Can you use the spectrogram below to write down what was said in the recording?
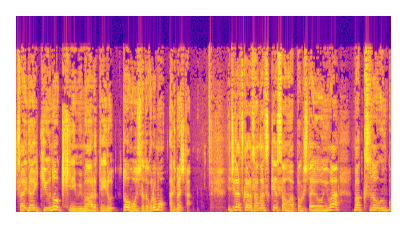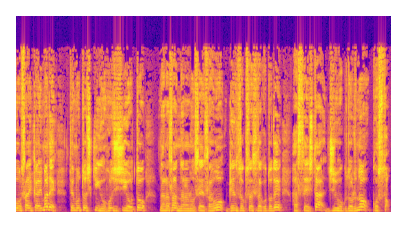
最大級の危機に見舞われていると報じたところもありました。1月から3月決算を圧迫した要因は、マックスの運行再開まで手元資金を保持しようと、737の生産を減速させたことで発生した10億ドルのコスト。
